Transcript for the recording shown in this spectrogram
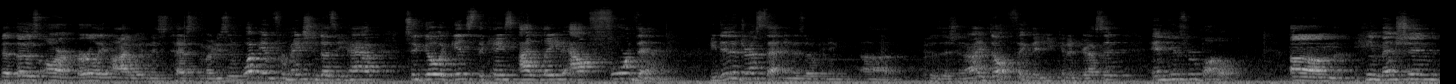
that those aren't early eyewitness testimonies? And what information does he have to go against the case I laid out for them? He did address that in his opening uh, position. And I don't think that he can address it in his rebuttal. Um, he mentioned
